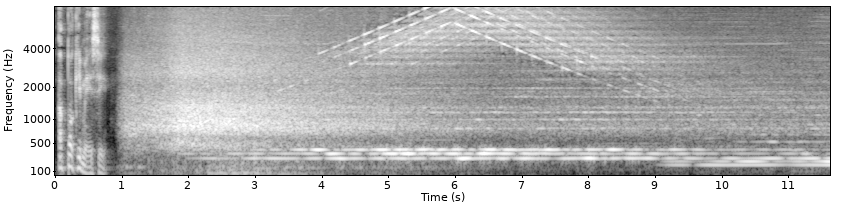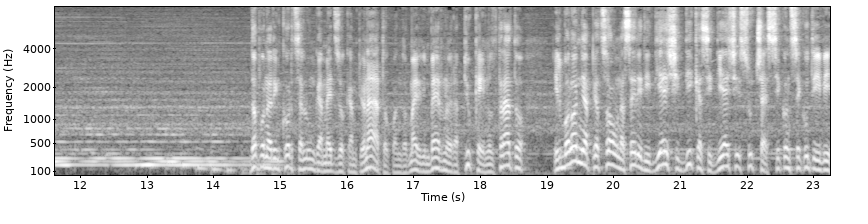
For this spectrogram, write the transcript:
a pochi mesi. Dopo una rincorsa lunga a mezzo campionato, quando ormai l'inverno era più che inoltrato, il Bologna piazzò una serie di 10 dicasi 10 successi consecutivi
